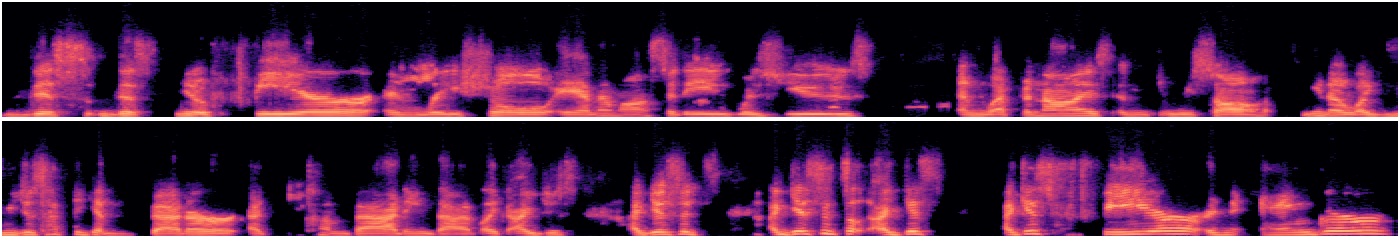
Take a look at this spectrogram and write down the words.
this, this, you know, fear and racial animosity was used and weaponized and we saw you know like we just have to get better at combating that like i just i guess it's i guess it's i guess I guess fear and anger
